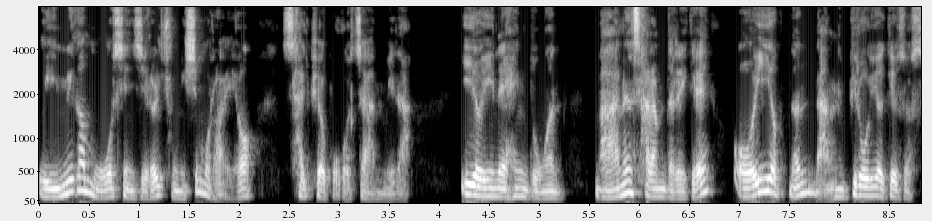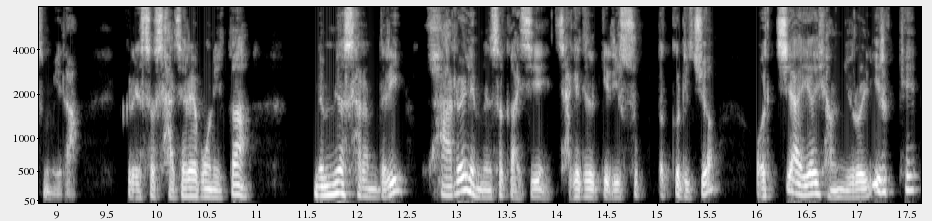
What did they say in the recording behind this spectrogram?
의미가 무엇인지를 중심으로 하여 살펴보고자 합니다. 이 여인의 행동은 많은 사람들에게 어이없는 낭비로 여겨졌습니다. 그래서 사절에 보니까 몇몇 사람들이 화를 내면서까지 자기들끼리 쑥덕거리죠. 어찌하여 향유를 이렇게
